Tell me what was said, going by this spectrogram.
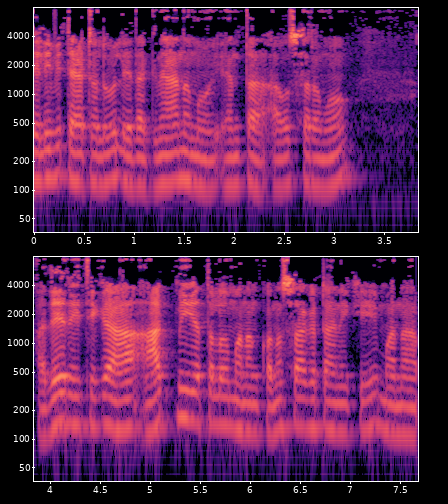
తెలివితేటలు లేదా జ్ఞానము ఎంత అవసరమో అదే రీతిగా ఆత్మీయతలో మనం కొనసాగటానికి మన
